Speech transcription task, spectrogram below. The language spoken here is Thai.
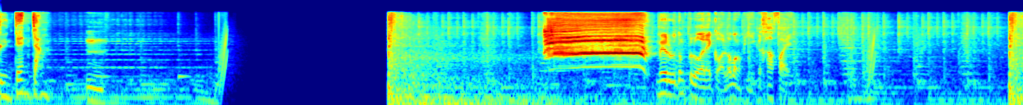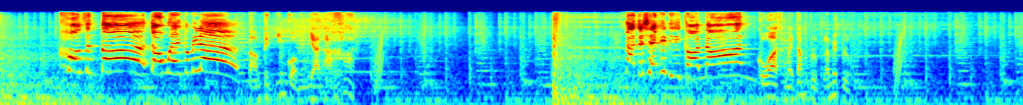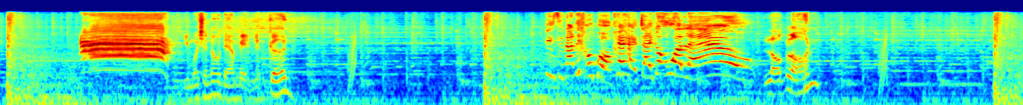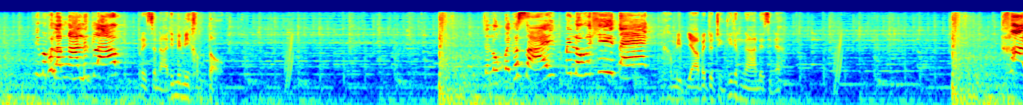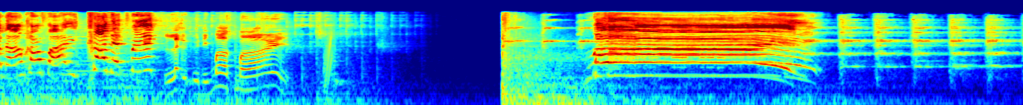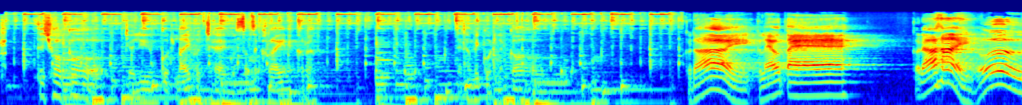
ตื่นเต้นจัง อืม ไม่รู้ต้องกลัวอะไรก่อนระหว่างผีกับค่าไฟคอลเซ็นเตอร์จองเวรก็ไม่เลิก ตามติดยิ่งกว่าวิญญาณอาฆาต น่าจะเช็คให้ดีก่อนนอนก็ว่าทำไมตั้งปลุกแล้วไม่ปลุก emotional damage เหลือเกิน นี่สินะที่เขาบอกแค่หายใจก็อ้วนแล้ว หลอกหลอน นี่มันพลังงานลึกลับ ปริศนาที่ไม่มีคำตอบ จะลงไปก็สาย ไม่ลงก็ขี้แตกขมิบยาวไปจนถึงที่ทำงานเลยสินะค่าน้ำค่าไฟ ค่าเน็ตฟิก และอื่นๆอีกมากมาย ถ้าชอบก็อย่าลืมกดไลค์ กดแชร์ กด Subscribe นะครับ แต่ถ้าไม่กดแล้วก็ ก็ได้ ก็แล้วแต่ ก็ได้ เออ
